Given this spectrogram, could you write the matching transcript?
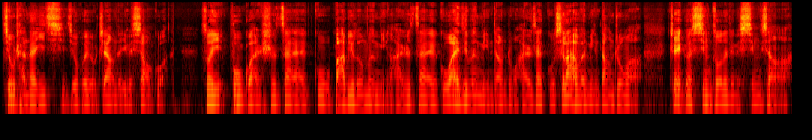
纠缠在一起，就会有这样的一个效果。所以，不管是在古巴比伦文明，还是在古埃及文明当中，还是在古希腊文明当中啊，这个星座的这个形象啊，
